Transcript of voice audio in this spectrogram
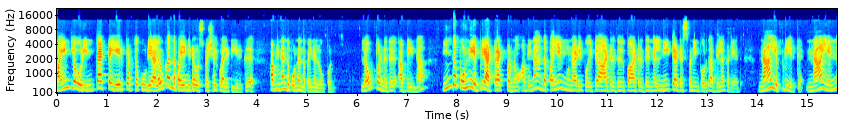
மைண்டில் ஒரு இம்பேக்டை ஏற்படுத்தக்கூடிய அளவுக்கு அந்த பையன்கிட்ட ஒரு ஸ்பெஷல் குவாலிட்டி இருக்குது அப்படின்னா அந்த பொண்ணு அந்த பையனை லவ் பண்ணும். லவ் பண்ணுது அப்படின்னா இந்த பொண்ணு எப்படி அட்ராக்ட் பண்ணும் அப்படின்னா அந்த பையன் முன்னாடி போயிட்டு ஆடுறது பாடுறது நல்ல நீட்டாக ட்ரெஸ் பண்ணின்னு போகிறது அப்படிலாம் கிடையாது. நான் எப்படி இருக்கேன்? நான் என்ன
